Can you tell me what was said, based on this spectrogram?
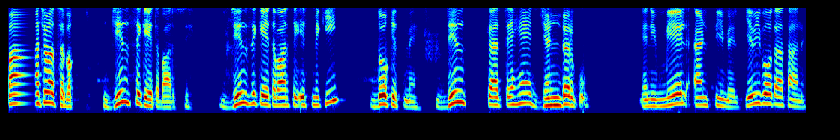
पांचवा सबक जिन्स के एतबार से। जिन्स के एतबार से इसमें की दो किस्में। जिन्स कहते हैं जेंडर को यानी मेल एंड फीमेल। ये भी बहुत आसान है।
